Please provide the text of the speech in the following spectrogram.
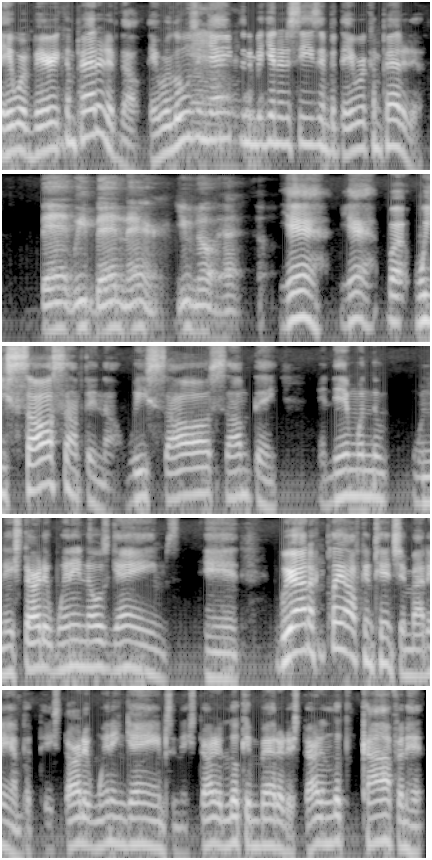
they were very competitive though. They were losing Yeah. games in the beginning of the season, but they were competitive. been we've been there. You know that. Yeah, yeah. But we saw something though. We saw something. And then when the when they started winning those games and we're out of playoff contention by then, but they started winning games and they started looking better. They started looking confident.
